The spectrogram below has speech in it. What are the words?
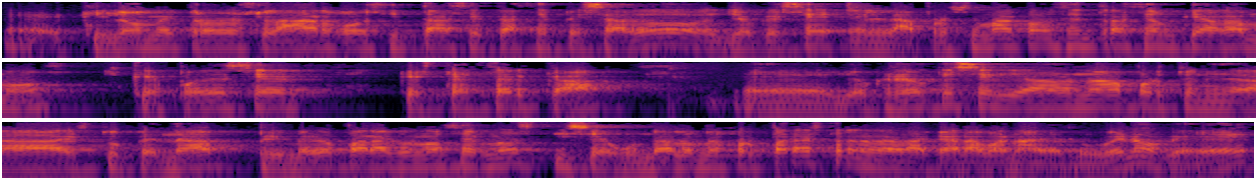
eh, kilómetros largos y tal se te hace pesado, yo qué sé, en la próxima concentración que hagamos, que puede ser que esté cerca, eh, yo creo que sería una oportunidad estupenda, primero para conocernos y segundo a lo mejor para estrenar la caravana de Rubén, ¿o qué?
